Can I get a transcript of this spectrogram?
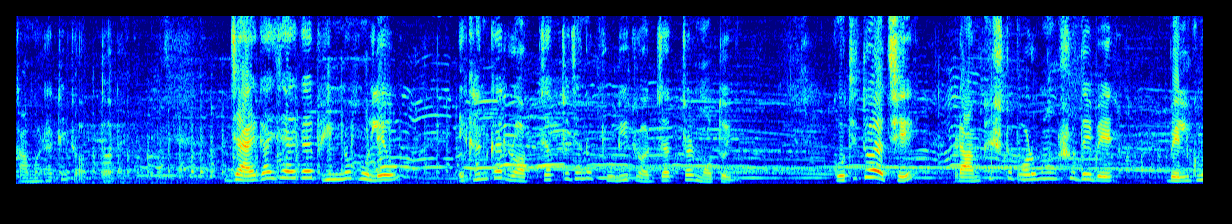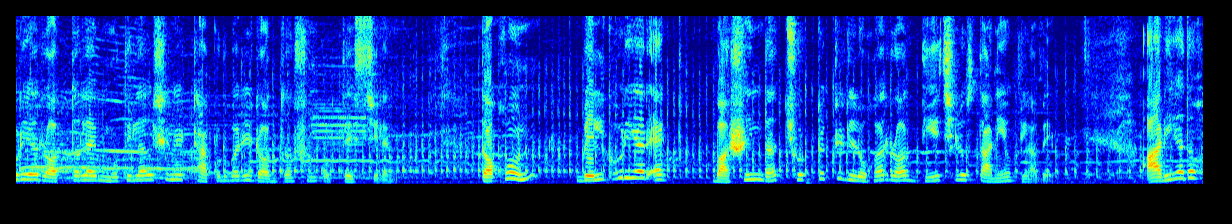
কামারহাটির রথতলায় জায়গায় জায়গায় ভিন্ন হলেও এখানকার রথযাত্রা যেন পুরীর রথযাত্রার মতোই। কথিত আছে, রামকৃষ্ণ পরমহংস দেবের বেলঘড়িয়ার রথতলায় মতিলাল সেনের ঠাকুরবাড়ির রথ দর্শন করতে এসেছিলেন। তখন বেলঘড়িয়ার এক বাসিন্দা ছোট্ট একটি লোহার রথ দিয়েছিল স্থানীয় ক্লাবে। আরিয়াদহ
